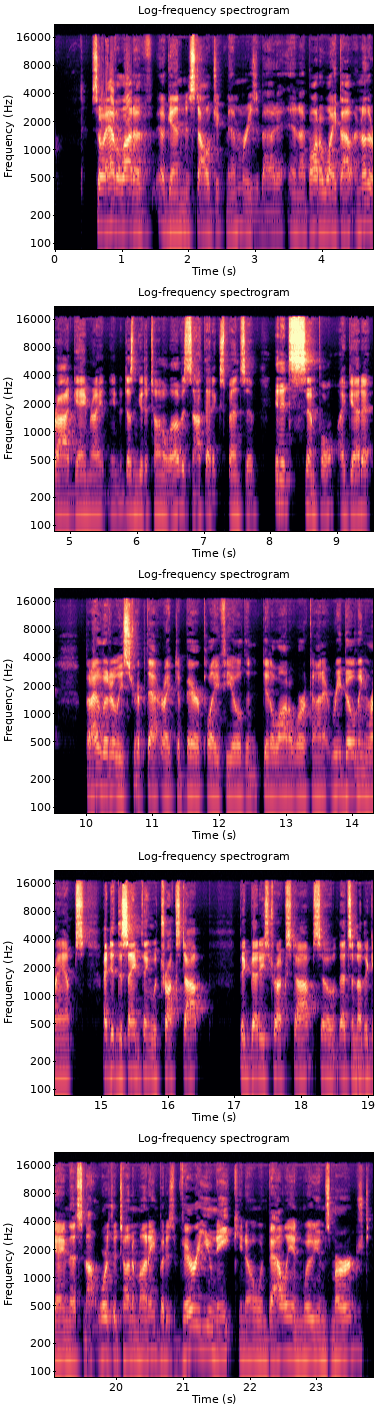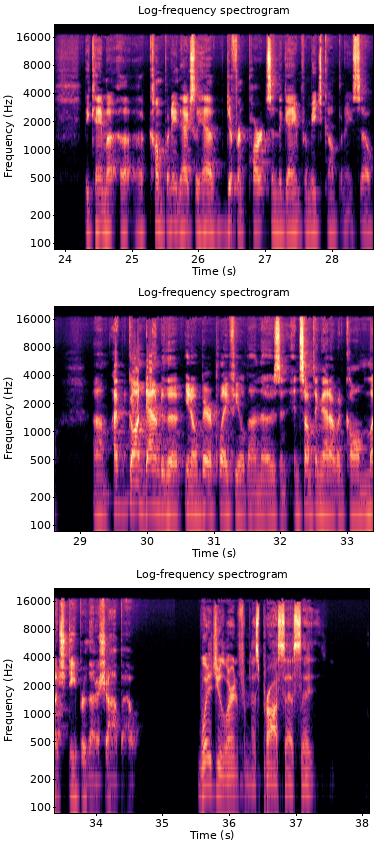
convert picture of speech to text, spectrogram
So I have a lot of again nostalgic memories about it. And I bought a Wipeout, another odd game, right? It doesn't get a ton of love. It's not that expensive, and it's simple. I get it, but I literally stripped that right to bare playfield and did a lot of work on it, rebuilding ramps. I did the same thing with Truck Stop, Big Betty's Truck Stop. So that's another game that's not worth a ton of money, but it's very unique. You know, when Bally and Williams merged, became a, a, a company. They actually have different parts in the game from each company. So um, I've gone down to the you know bare playfield on those and, and, something that I would call much deeper than a shop out. What did you learn from this process that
